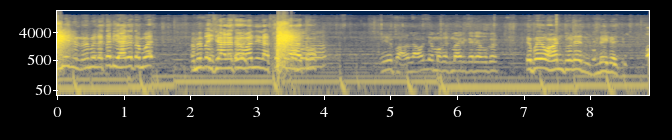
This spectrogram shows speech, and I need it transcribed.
અમે અમે નતા બિહારે તમે અમે પૈસા હતા એ ભાડું લાવો ને મગજમારી કર્યા વગર. એ ભાઈ વાહન જોડે લઈ લેજો. ઓ,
